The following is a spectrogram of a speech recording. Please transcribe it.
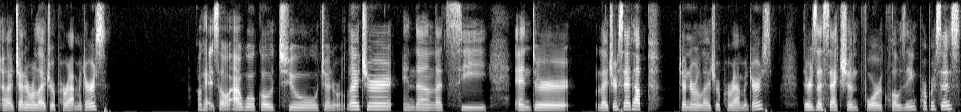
uh, general ledger parameters. Okay, so I will go to general ledger and then let's see under ledger setup, general ledger parameters, there's a section for closing purposes.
